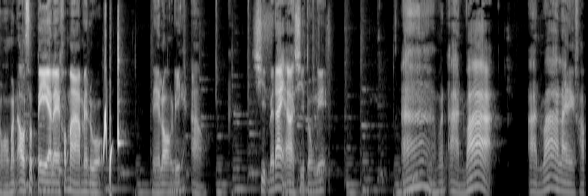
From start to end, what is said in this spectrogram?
อ๋อ มันเอาสเปรย์อะไรเข้ามาไม่รู้ไหนลองดิ อ้าว ฉีดไม่ได้อ่าฉีดตรงนี้ อ่า มันอ่านว่า อ่านว่าอะไรครับ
